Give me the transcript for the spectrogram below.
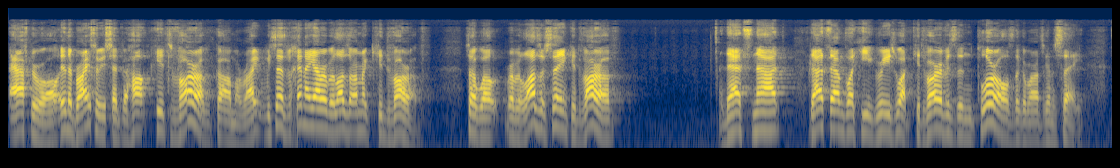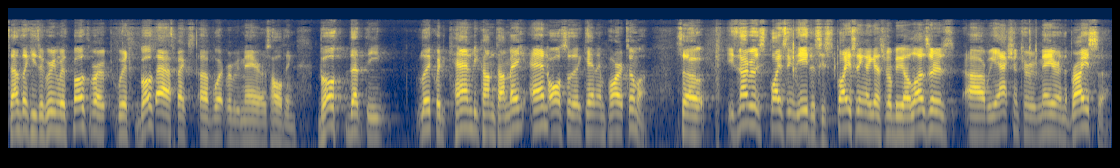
after all, in the Brisa we said kitvarav kama, right? We said kidvarav. So, well, Rabbi Lazar saying kidvarav, that's not. That sounds like he agrees. What kidvarav is in plural, as the Gemara is going to say. Sounds like he's agreeing with both with both aspects of what Rabbi Meir is holding. Both that the liquid can become tamei, and also they can impart tuma. So he's not really splicing the edus. He's splicing, I guess, Rabbi Elazar's uh, reaction to Meir in the brisa.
